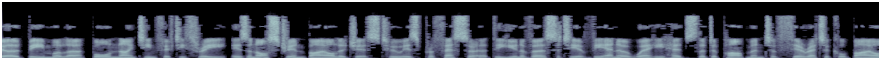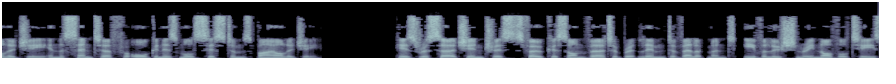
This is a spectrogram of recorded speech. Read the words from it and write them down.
Gerd B. Müller born 1953, is an Austrian biologist who is professor at the University of Vienna where he heads the Department of Theoretical Biology in the Center for Organismal Systems Biology. His research interests focus on vertebrate limb development, evolutionary novelties,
